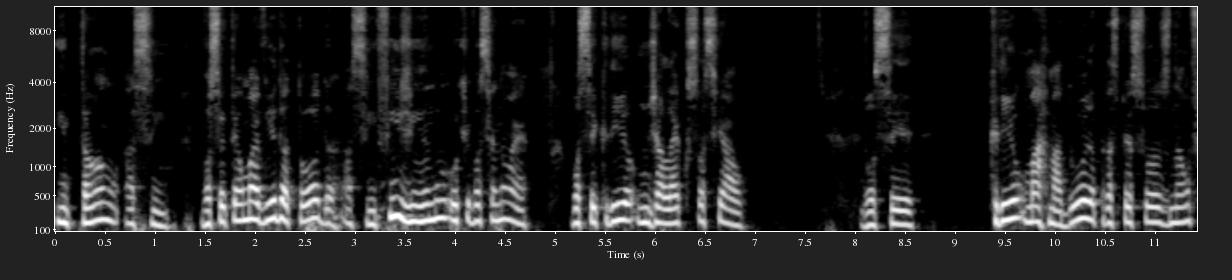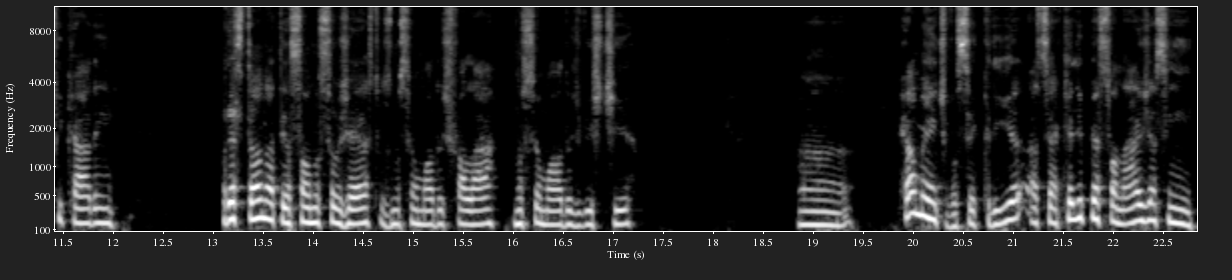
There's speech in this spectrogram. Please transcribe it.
Então, assim, você tem uma vida toda, assim, fingindo o que você não é. Você cria um jaleco social. Você cria uma armadura para as pessoas não ficarem prestando atenção nos seus gestos, no seu modo de falar, no seu modo de vestir. Uh, realmente, você cria assim aquele personagem assim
